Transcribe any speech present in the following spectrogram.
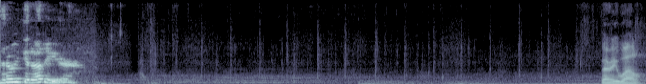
How do we get out of here? Very well.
